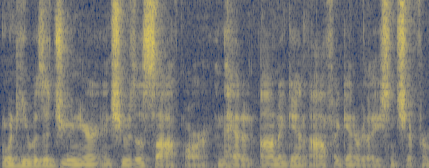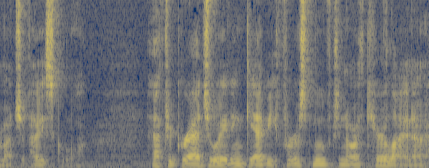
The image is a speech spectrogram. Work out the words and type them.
when he was a junior and she was a sophomore, and they had an on again, off again relationship for much of high school. After graduating, Gabby first moved to North Carolina,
